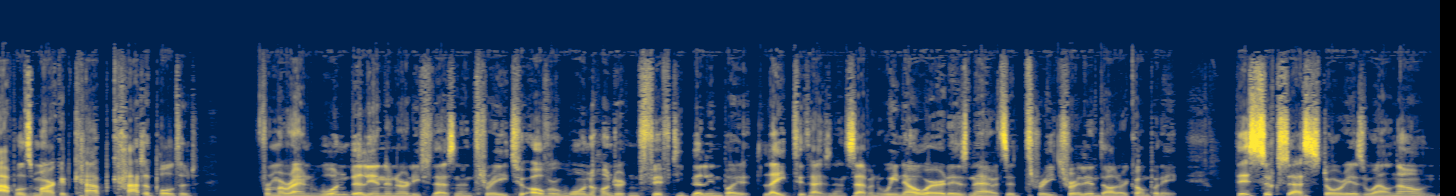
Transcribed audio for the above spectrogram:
Apple's market cap catapulted from around 1 billion in early 2003 to over 150 billion by late 2007. We know where it is now. It's a 3 trillion dollar company. This success story is well known,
